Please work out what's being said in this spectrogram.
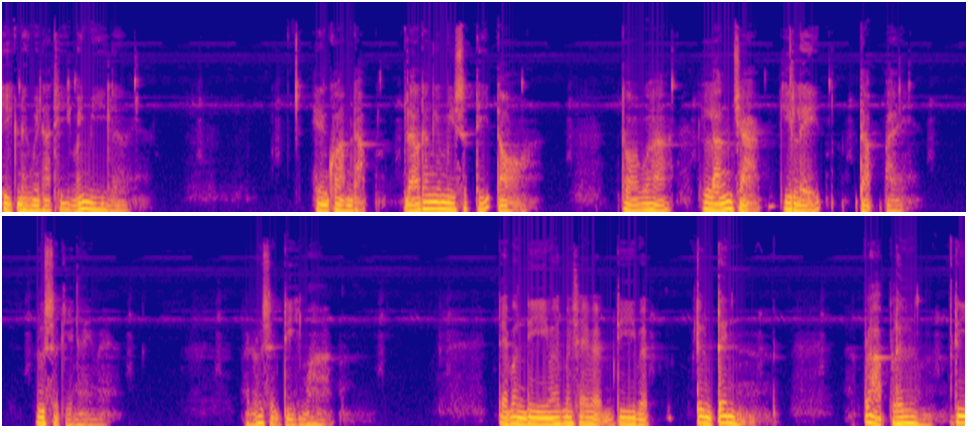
อีกหนึ่งวินาทีไม่มีเลย เห็นความดับ แล้วทั้งยังมีสติต่อ ต่อว่าหลังจากกิเลสดับไป รู้สึกยังไงไหมรู้สึกดีมาก แต่มันดีมันไม่ใช่แบบดีแบบตื่นเต้น ปราบเพลิมดี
